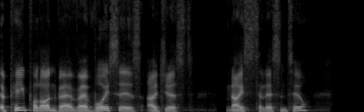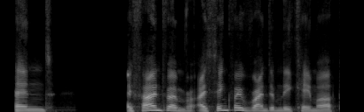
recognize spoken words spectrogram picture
the people on there, their voices are just nice to listen to. And I found them, I think they randomly came up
